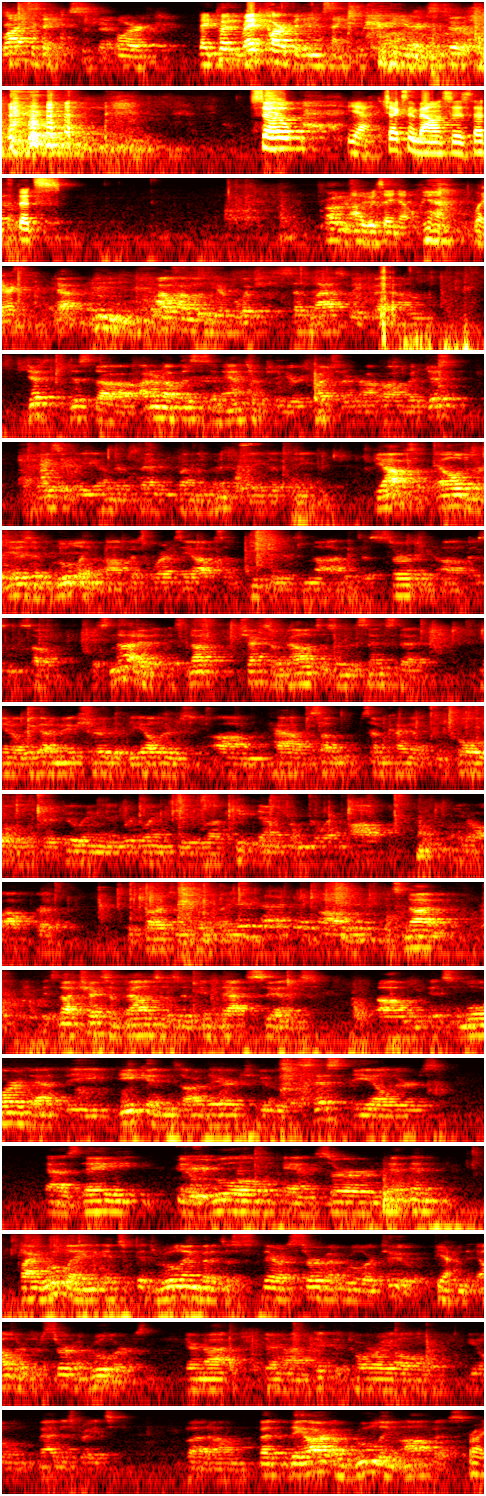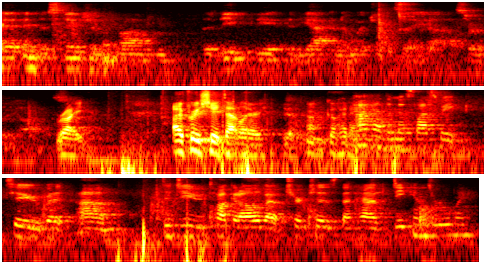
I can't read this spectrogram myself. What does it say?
lots of things or they put red carpet in the sanctuary. so, yeah, checks and balances. That's that's. I would say no. Yeah, Larry. Yeah, I, I wasn't here for what you said last week, but, um, just, just, uh, I don't know if this is an answer to your question or not, Ron, but just basically understanding fundamentally that the, the office of elder is a ruling office, whereas the office of deacon is not. It's a serving office, and so it's not, a- it's not checks and balances in the sense that you know, we gotta make sure that the elders, um, have some, some kind of control over what they're doing, and we're going to, uh, keep them from going off, you know, off the, the charts and something. Um, it's not, it's not checks and balances in, in that sense, Um, it's more that the deacons are there to assist the elders as they, you know, rule and serve. And, and by ruling, it's, it's ruling, but it's a, they're a servant ruler too. Yeah. Even the elders are servant rulers. They're not, they're not dictatorial, you know, magistrates. But, um, but they are a ruling office. Right. In, in distinction from the de- the, the diaconate, which is a uh, serving office. Right. I appreciate that, Larry. Yeah. Uh, go ahead, I had to miss last week too, but um, did you talk at all about churches that have deacons ruling?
